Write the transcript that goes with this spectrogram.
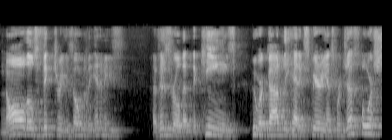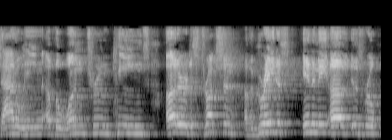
And all those victories over the enemies of Israel that the kings who were godly had experienced were just foreshadowing of the one true king's utter destruction of the greatest enemy of Israel,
